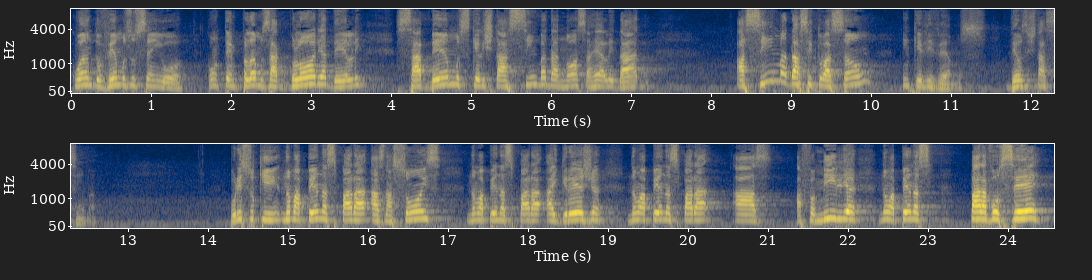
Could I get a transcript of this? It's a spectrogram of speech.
quando vemos o Senhor, contemplamos a glória dele, sabemos que ele está acima da nossa realidade, acima da situação em que vivemos. Deus está acima. Por isso que não apenas para as nações, não apenas para a igreja, não apenas para as, a família, não apenas para você,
